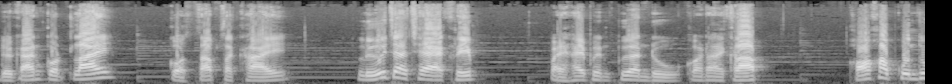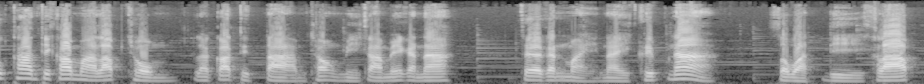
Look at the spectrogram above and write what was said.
โดยการกดไลค์ กด Subscribe หรือจะแชร์คลิปไปให้เพื่อนๆดูก็ได้ครับ ขอขอบคุณทุกท่านที่เข้ามารับชม แล้วก็ติดตามช่องมีกาเมกันนะ เจอกันใหม่ในคลิปหน้า สวัสดีครับ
